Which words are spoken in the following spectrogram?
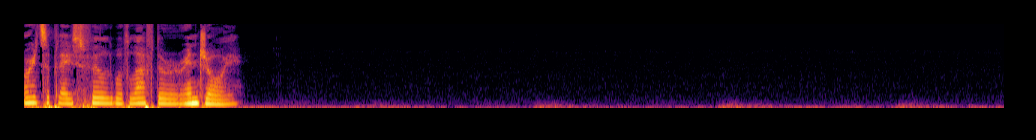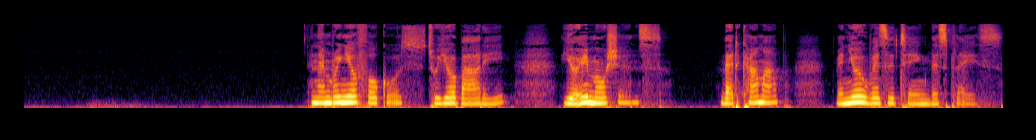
Or it's a place filled with laughter and joy. And then bring your focus to your body, your emotions that come up when you're visiting this place.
